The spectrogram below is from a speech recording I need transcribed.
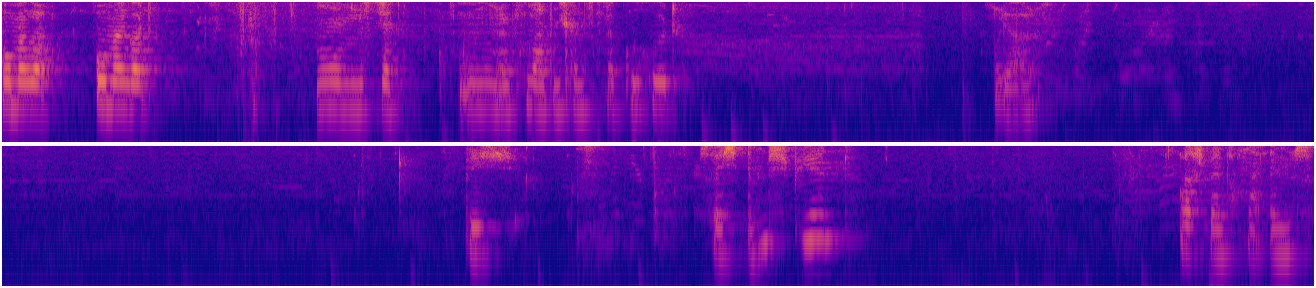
Oh mein Gott. Oh mein Gott. Oh, Mist, der Krümmer hat mich ganz knapp geholt. Ja. Ich. Soll ich Ems spielen? Ach, ich spiele einfach mal Ems.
